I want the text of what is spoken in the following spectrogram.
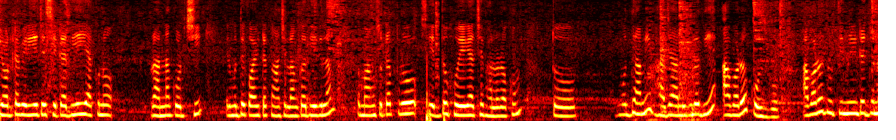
জলটা বেরিয়েছে সেটা দিয়েই এখনও রান্না করছি। এর মধ্যে কয়েকটা কাঁচা লঙ্কা দিয়ে দিলাম। তো মাংসটা পুরো সেদ্ধ হয়ে গেছে ভালো রকম। তো মধ্যে আমি ভাজা আলুগুলো দিয়ে আবারও কষবো। আবারও দু তিন মিনিটের জন্য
